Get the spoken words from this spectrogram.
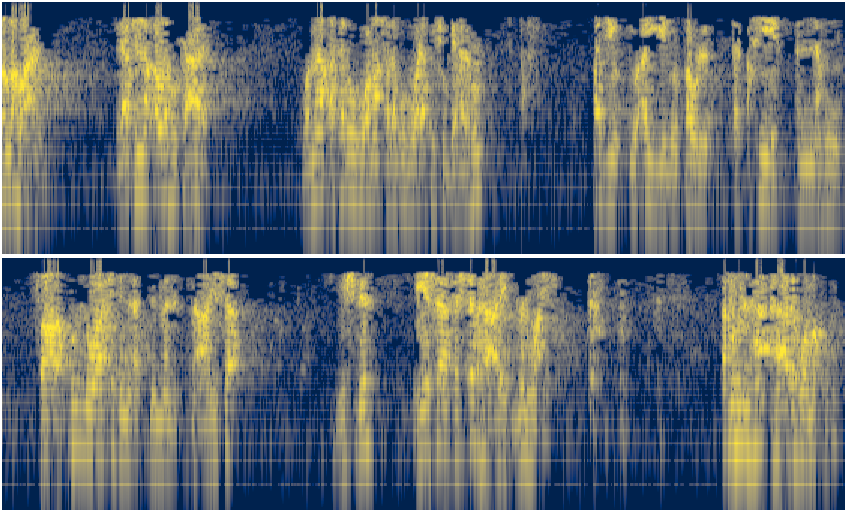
الله أعلم. لكن قوله تعالى وما قتلوه وما صلبوه ولكن شبه لهم قد يؤيد القول الأخير أنه صار كل واحد من مع عيسى يشبه عيسى فاشتبه عليه. من هو عيسى؟ المهم هذا هو مكروه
